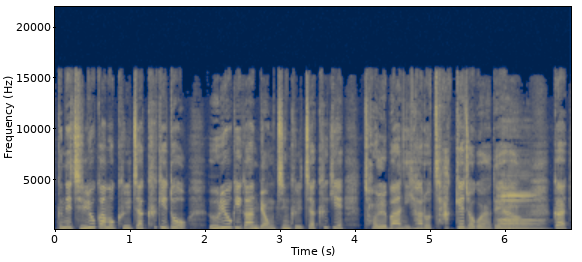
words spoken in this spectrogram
근데 진료 과목 글자 크기도 의료기관 명칭 글자 크기의 절반 이하로 작게 적어야 돼요. 어. 그러니까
